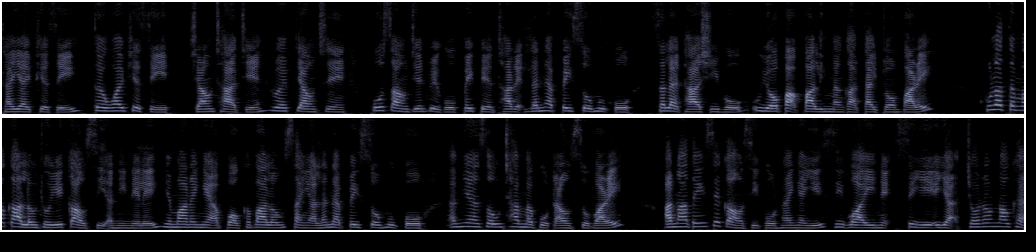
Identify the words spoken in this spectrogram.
ဓာတ်ရိုက်ဖြစ်စေ၊သွယ်ဝိုက်ဖြစ်စေရောင်းချခြင်း၊လွှဲပြောင်းခြင်း၊ပို့ဆောင်ခြင်းတွေကိုပိတ်ပင်ထားတဲ့လက်နက်ပိတ်ဆို့မှုကိုဆက်လက်ထားရှိဖို့ဥရောပပါလီမန်ကတိုက်တွန်းပါတယ်။ကုလသမဂ္ဂလုံခြုံရေးကောင်စီအနေနဲ့လည်းမြန်မာနိုင်ငံအပေါ်ကမ္ဘာလုံးဆိုင်ရာလက်နက်ပိတ်ဆို့မှုကိုအမြန်ဆုံးချမှတ်ဖို့တောင်းဆိုပါတယ်။အာနာသိန်းစစ်ကောင်စီကိုနိုင်ငံရေးစီးပွားရေးနဲ့စစ်ရေးအရာကြောတောင်းနောက်ခံ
